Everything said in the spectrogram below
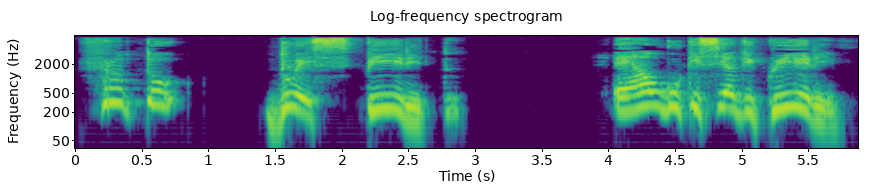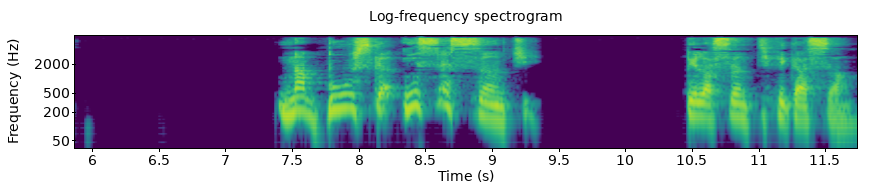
Fruto do espírito é algo que se adquire na busca incessante pela santificação,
